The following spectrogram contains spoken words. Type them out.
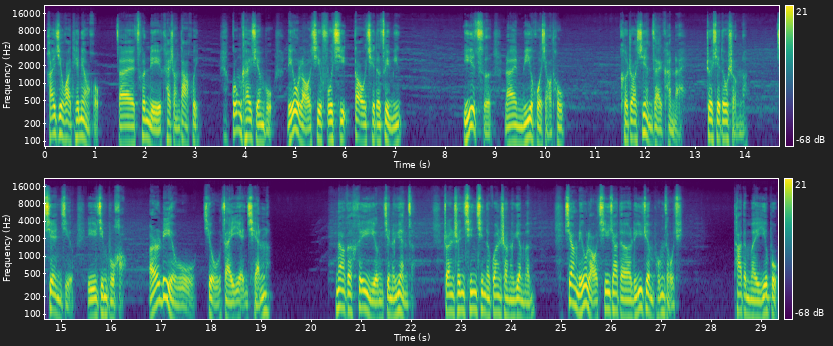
还计划天亮后在村里开上大会，公开宣布刘老七夫妻盗窃的罪名，以此来迷惑小偷。可照现在看来，这些都省了，陷阱已经布好，而猎物就在眼前了。那个黑影进了院子，转身轻轻地关上了院门，向刘老七家的驴圈棚走去。他的每一步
